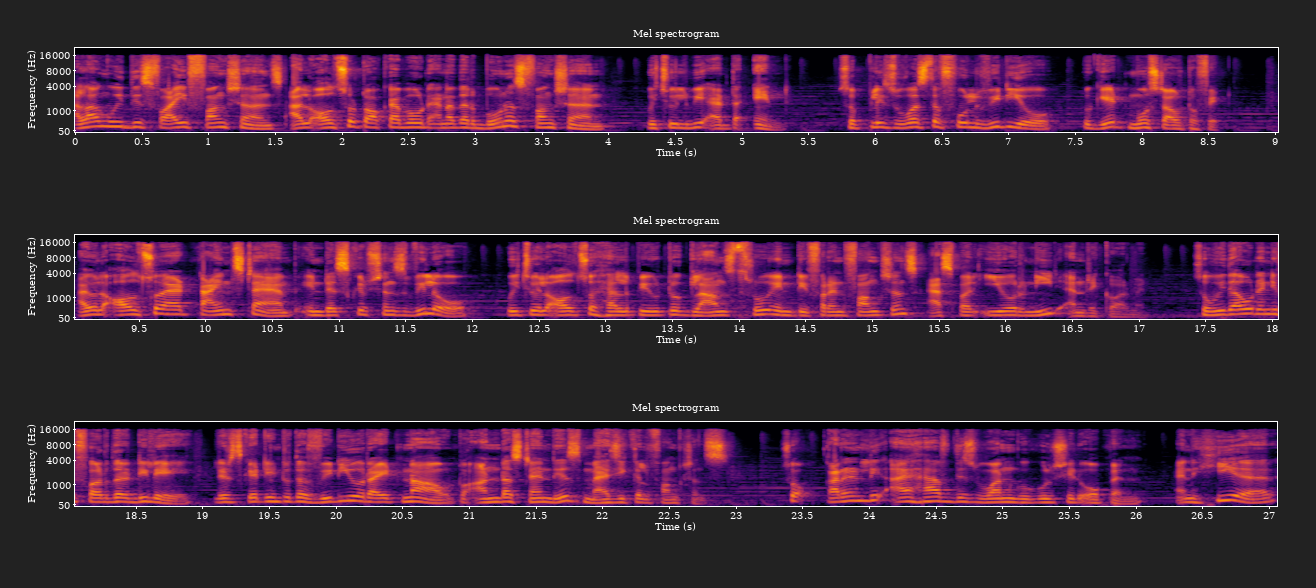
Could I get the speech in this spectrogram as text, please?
Along with these 5 functions, I'll also talk about another bonus function which will be at the end. So please watch the full video to get most out of it. I will also add timestamp in descriptions below which will also help you to glance through in different functions as per your need and requirement. So without any further delay, let's get into the video right now to understand these magical functions. So currently I have this one Google Sheet open and here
